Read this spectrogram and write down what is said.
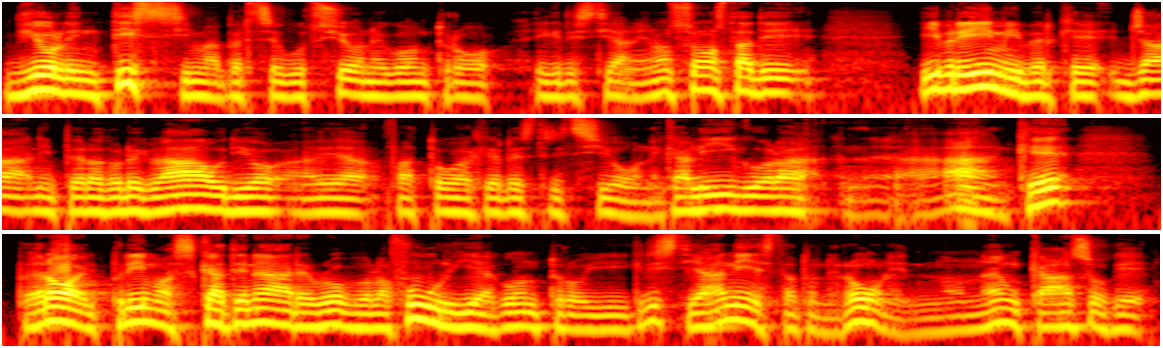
violentissima persecuzione contro i cristiani. Non sono stati i primi perché già l'imperatore Claudio aveva fatto qualche restrizione, Caligola eh, anche, però il primo a scatenare proprio la furia contro i cristiani è stato Nerone. Non è un caso che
